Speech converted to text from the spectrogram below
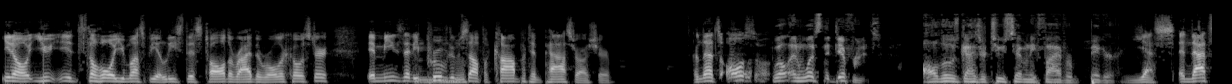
you know, you it's the whole you must be at least this tall to ride the roller coaster. It means that he proved Mhm. himself a competent pass rusher. And that's also Well, and what's the difference? All those guys are 275 or bigger. yes, and that's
